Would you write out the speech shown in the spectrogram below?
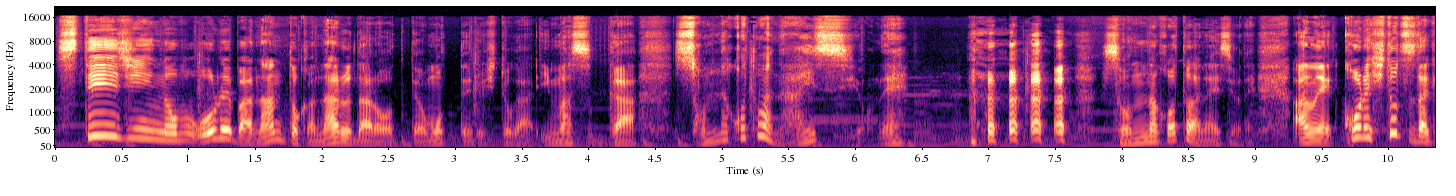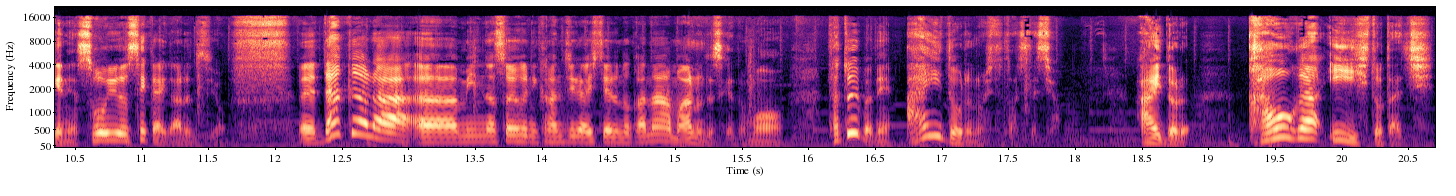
ステージに登ればなんとかなるだろうって思ってる人がいますがそんなことはないっすよね。そんなことはないですよね。あのね、これ一つだけね、そういう世界があるんですよ。えだからあみんなそういう風に勘違いしてるのかなもあるんですけども、例えばね、アイドルの人たちですよ。アイドル。顔がいい人たち。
